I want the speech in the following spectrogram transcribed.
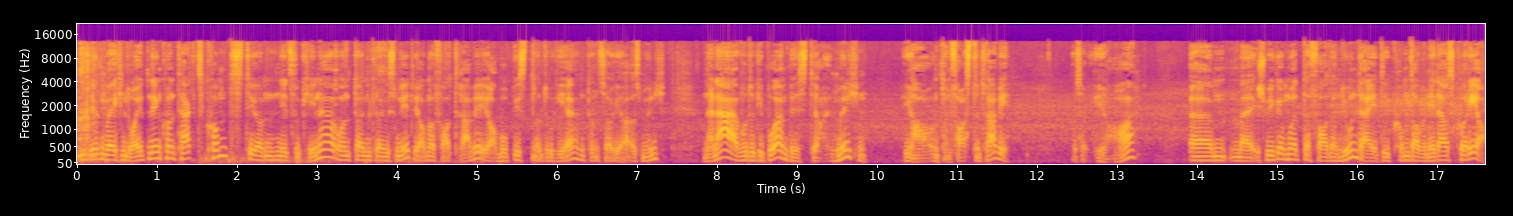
mit irgendwelchen Leuten in Kontakt kommt, die haben nicht so kennen und dann kriegen sie mit, ja, man fährt Trabe, ja, wo bist denn du her? Und dann sage ich, aus München. Nein, nein, wo du geboren bist, ja, in München. Ja, und dann fährst du Trabi. Also, ja, ähm, meine Schwiegermutter fährt einen Hyundai, die kommt aber nicht aus Korea.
